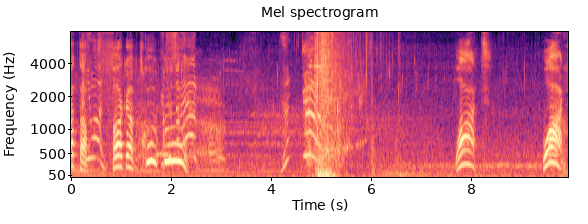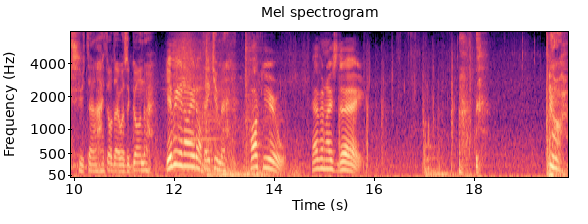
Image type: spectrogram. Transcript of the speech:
Shut the fuck up. Scoo- Could you some scoo. help? What? What? Oh, Putain, I thought I was a goner. Give me an item. Thank you, man. Fuck you. Have a nice day.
